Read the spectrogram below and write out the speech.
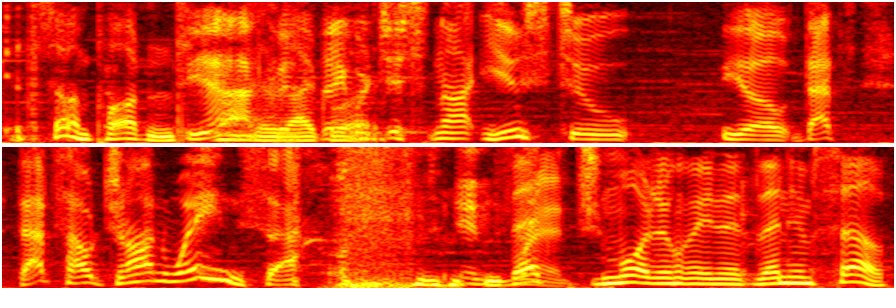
It's so important. Yeah, because they were just not used to, you know, that's that's how John Wayne sounds in That's French. more than, than himself.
